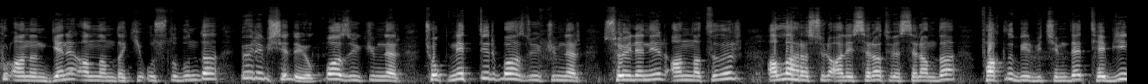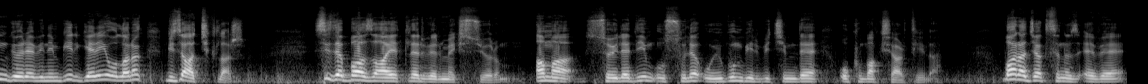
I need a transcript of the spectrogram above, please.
Kur'an'ın genel anlamdaki uslubunda böyle bir şey de yok. Bazı hükümler çok nettir bazı hükümler söylenir anlatılır. Allah Resulü aleyhissalatü vesselam da farklı bir biçimde tebyin görevinin bir gereği olarak bize açıklar. Size bazı ayetler vermek istiyorum ama söylediğim usule uygun bir biçimde okumak şartıyla. Varacaksınız eve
